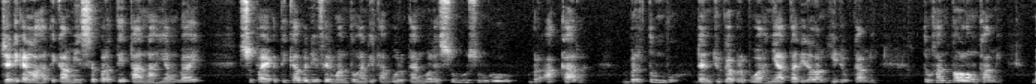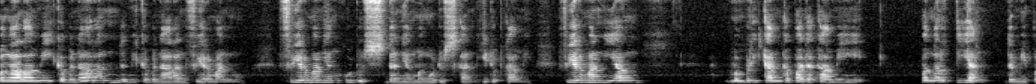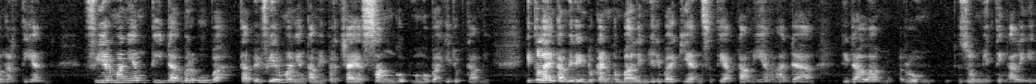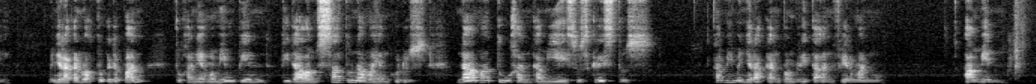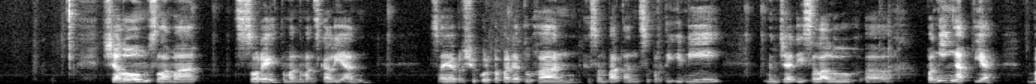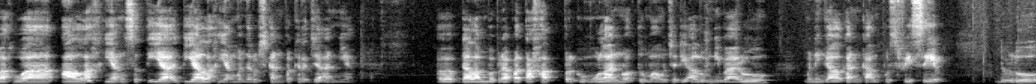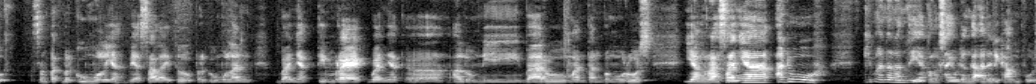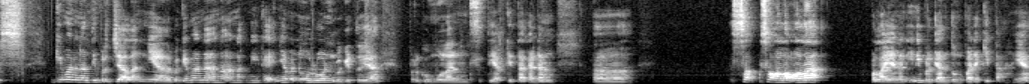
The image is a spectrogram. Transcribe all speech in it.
Jadikanlah hati kami seperti tanah yang baik, supaya ketika benih firman Tuhan ditaburkan boleh sungguh-sungguh berakar, bertumbuh, dan juga berbuah nyata di dalam hidup kami. Tuhan tolong kami mengalami kebenaran demi kebenaran firman-Mu. Firman yang kudus dan yang menguduskan hidup kami. Firman yang memberikan kepada kami pengertian demi pengertian firman yang tidak berubah, tapi firman yang kami percaya sanggup mengubah hidup kami. Itulah yang kami rindukan kembali menjadi bagian setiap kami yang ada di dalam room Zoom meeting kali ini. Menyerahkan waktu ke depan, Tuhan yang memimpin di dalam satu nama yang kudus, nama Tuhan kami Yesus Kristus. Kami menyerahkan pemberitaan firman-Mu. Amin. Shalom, selamat sore teman-teman sekalian. Saya bersyukur kepada Tuhan kesempatan seperti ini menjadi selalu uh, pengingat ya bahwa Allah yang setia dialah yang meneruskan pekerjaannya. Uh, dalam beberapa tahap pergumulan waktu mau jadi alumni baru, meninggalkan kampus FISIP, dulu sempat bergumul ya. Biasalah itu pergumulan banyak tim rek banyak uh, alumni baru mantan pengurus yang rasanya aduh gimana nanti ya kalau saya udah nggak ada di kampus? Gimana nanti berjalannya? Bagaimana anak-anak nih kayaknya menurun begitu ya. Pergumulan setiap kita kadang uh, se seolah-olah pelayanan ini bergantung pada kita ya.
